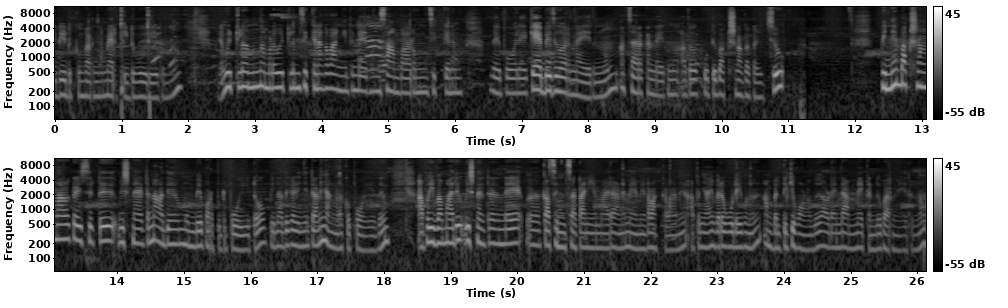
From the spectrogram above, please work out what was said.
വീഡിയോ എടുക്കും പറഞ്ഞ് മിരട്ടിയിട്ട് പോരുമായിരുന്നു പിന്നെ വീട്ടിൽ വന്ന് നമ്മുടെ വീട്ടിലും ചിക്കനൊക്കെ വാങ്ങിയിട്ടുണ്ടായിരുന്നു. സാമ്പാറും ചിക്കനും അതേപോലെ കാബേജ് തോരനായിരുന്നു അച്ചാറൊക്കെ ഉണ്ടായിരുന്നു. അത് കൂട്ടി ഭക്ഷണമൊക്കെ കഴിച്ചു. പിന്നെ ഭക്ഷണങ്ങളൊക്കെ കഴിച്ചിട്ട് വിഷ്ണേട്ടൻ ആദ്യം മുമ്പേ പുറപ്പെട്ട് പോയി കേട്ടോ പിന്നെ അത് കഴിഞ്ഞിട്ടാണ് ഞങ്ങളൊക്കെ പോയത്. അപ്പോൾ ഇവന്മാർ വിഷ്ണേട്ടന്റെ കസിൻസ് ആട്ടോ അനിയന്മാരാണ് മേമയുടെ മക്കളാണ്. അപ്പോൾ ഞാൻ ഇവരെ കൂടെയാണ് അമ്പലത്തേക്ക് പോണത്. അവിടെ എന്റെ അമ്മയൊക്കെ ഉണ്ട് പറഞ്ഞായിരുന്നു.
